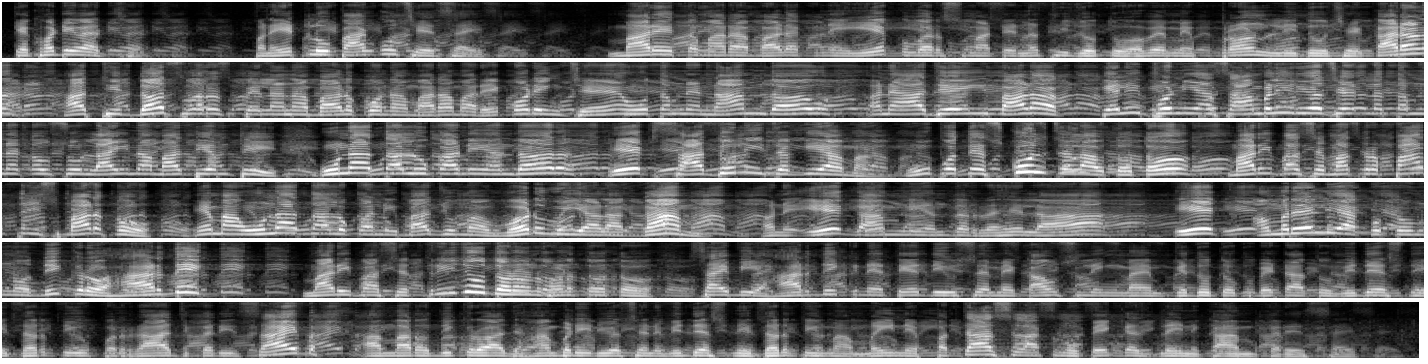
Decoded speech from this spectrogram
કે ખોટી વાત છે? પણ એટલું પાકું છે સાહેબ, મારે તમારા બાળકને એક વર્ષ માટે નથી જોતું, હવે મેં પ્રણ લીધું છે. કારણ આજથી દસ વર્ષ પહેલાના બાળકોના મારામાં રેકોર્ડિંગ છે, હું તમને નામ દઉં અને આજે એ બાળક કેલિફોર્નિયા સાંભળી રહ્યો છે એટલે તમને કહું છું લાઈના માધ્યમથી, ઉના તાલુકાની અંદર એક સાધુની જગ્યામાં, હું પોતે સ્કૂલ ચલાવતો હતો, મારી પાસે માત્ર પાંત્રીસ બાળકો, એમાં ઉના તાલુકાની બાજુમાં વડવિયાળા ગામ અને એ ગામની અંદર રહેલા એક અમરેલિયા કુટુંબનો દીકરો હાર્દિક મારી પાસે ત્રીજું ધોરણ ભણતો હતો. સાહેબ હાર્દિક ને તે દિવસે મેં કાઉન્સેલિંગમાં એમ કીધું હતું કે બેટા તું વિદેશની ધરતી ઉપર રાજ કરી સાહેબ. આ મારો દીકરો આજ સાંભળી રહ્યો છે ને વિદેશની ધરતીમાં મહિને પચાસ લાખનું પેકેજ લઈને કામ કરે સાહેબ.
